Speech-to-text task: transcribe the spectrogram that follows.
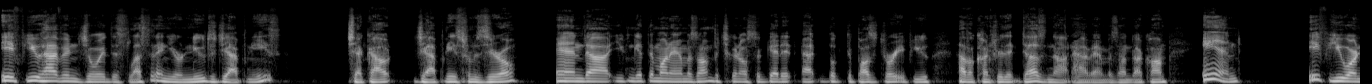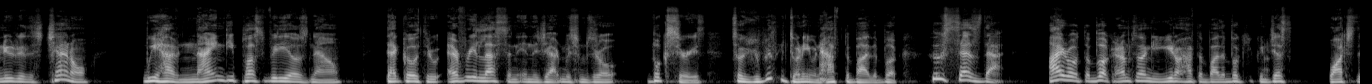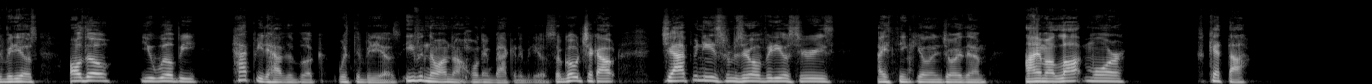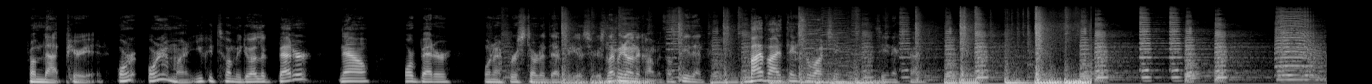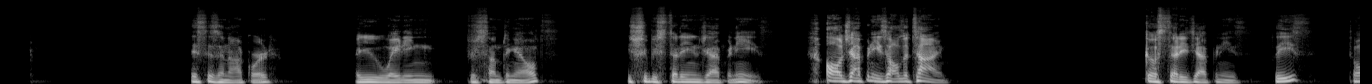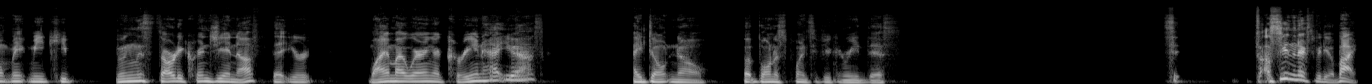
If you have enjoyed this lesson and you're new to Japanese, check out Japanese from Zero. And uh, you can get them on Amazon, but you can also get it at Book Depository if you have a country that does not have Amazon.com. And if you are new to this channel, we have 90 plus videos now that go through every lesson in the Japanese from Zero book series. So you really don't even have to buy the book. Who says that? I wrote the book, and I'm telling you, you don't have to buy the book. You can just watch the videos, although you will be happy to have the book with the videos, even though I'm not holding back in the videos. So go check out Japanese from Zero video series. I think you'll enjoy them. I'm a lot more fuketa from that period. Or or am I? You could tell me, do I look better now or better when I first started that video series? Let me know in the comments. I'll see you then. Bye bye. Thanks for watching. See you next time. This isn't awkward. Are you waiting for something else? You should be studying Japanese. All Japanese all the time. Go study Japanese. Please don't make me keep doing this. It's already cringy enough that you're. Why am I wearing a Korean hat, you ask? I don't know, but bonus points if you can read this. I'll see you in the next video. Bye.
